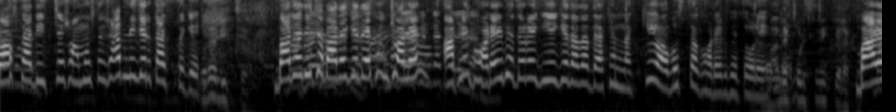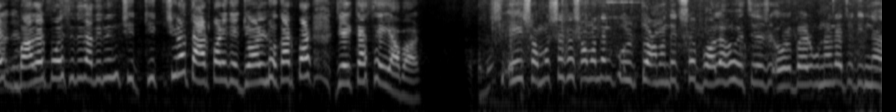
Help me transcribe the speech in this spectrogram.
বস্তা দিচ্ছে সমস্ত সব নিজের কাছ থেকে। বাধা দিচ্ছে বাধা গিয়ে দেখুন চলেন। আপনি ঘরের ভেতরে গিয়ে গিয়ে দাদা দেখেন না কি অবস্থা ঘরের ভেতরে। বাড়ের বাদের পরিস্থিতি তাদের দিন ঠিক ছিল তারপরে যে জল ঢোকার পর যে কাছেই আবার। এই সমস্যাটা সমাধান করতে আমাদের সব বলা হয়েছে এবার ওনারা যদি না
